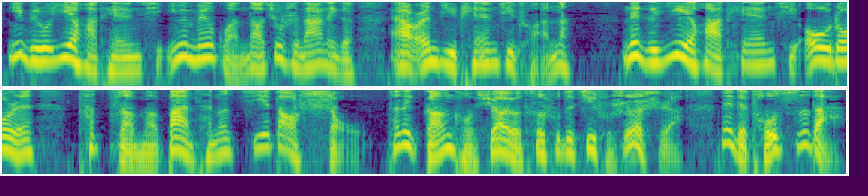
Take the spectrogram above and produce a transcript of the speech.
你比如液化天然气，因为没有管道，就是拿那个 LNG 天然气船呢，那个液化天然气，欧洲人他怎么办才能接到手？他那港口需要有特殊的基础设施啊，那得投资的，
